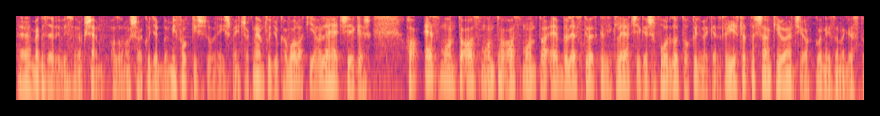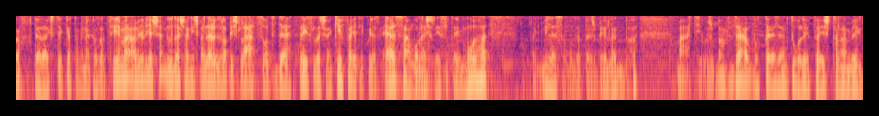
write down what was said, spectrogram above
meg az erőviszonyok sem azonosak, hogy ebből mi fog kisülni, és még csak nem tudjuk. Ha valaki a lehetséges, ha ezt mondta, azt mondta, azt mondta, ebből ez következik lehetséges forgatókönyveket részletesen kíváncsi, akkor nézze meg ezt a telextiket, aminek az a címe, ami ugye semmi újdonság nincs, mert előző nap is látszott, de részletesen kifejtik, hogy az elszámolás részletei múlhat, hogy mi lesz a Budapest bérletből márciusban. De akkor ezen túlépve is talán még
